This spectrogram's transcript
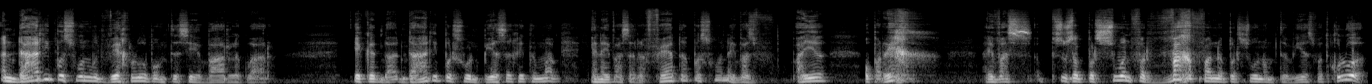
En daardie persoon moet wegloop om te sê waarlik waar. Ek het da daardie persoon besigheid te maak en hy was 'n regverdige persoon. Hy was baie opreg Hy was soos 'n persoon verwag van 'n persoon om te wees wat glo.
